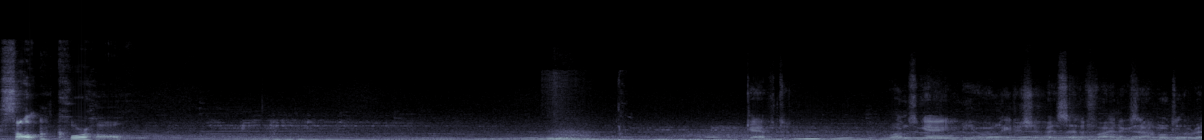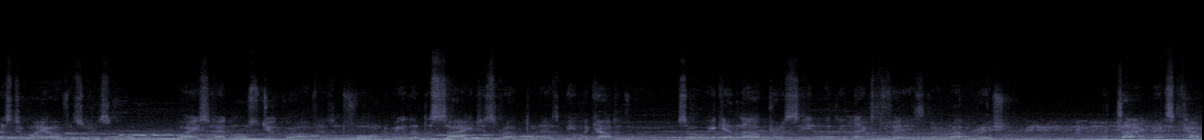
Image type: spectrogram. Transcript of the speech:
Assault on Korhal. Captain, once again, your leadership has set a fine example to the rest of my officers. Vice Admiral Stukov has informed me that the Psi disruptor has been accounted for, so we can now proceed with the next phase of our operation. The time has come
